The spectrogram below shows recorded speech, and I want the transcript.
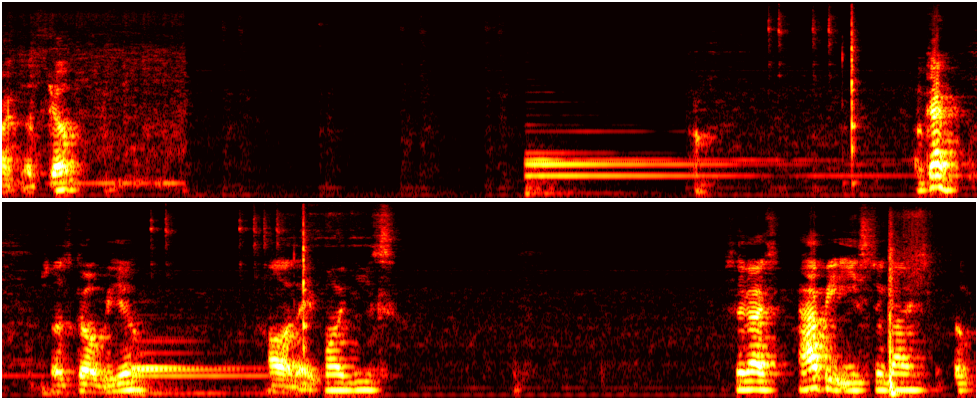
Alright, let's go. Okay, so let's go over here. Holiday parties. So guys, happy Easter guys. Oh,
